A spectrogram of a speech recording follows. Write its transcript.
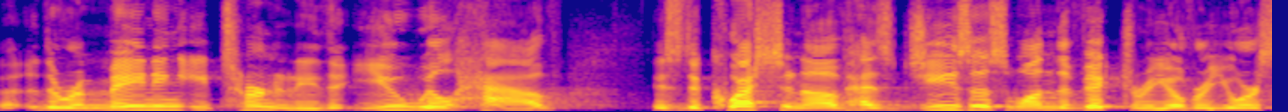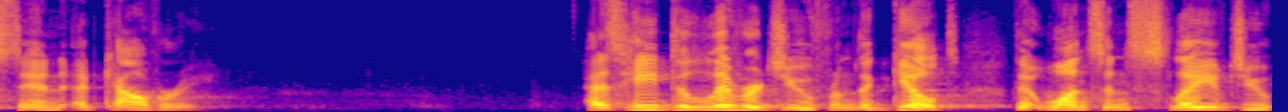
uh, the remaining eternity that you will have is the question of Has Jesus won the victory over your sin at Calvary? Has he delivered you from the guilt that once enslaved you?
